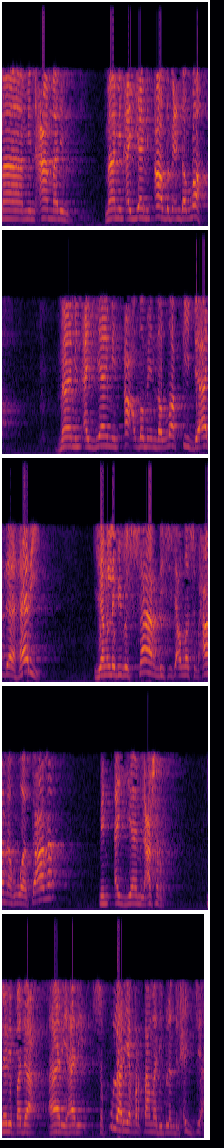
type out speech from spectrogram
ma min amalin ma min ayyamin a'zam 'inda Allah ma min ayyamin a'zam 'inda Allah tidak ada hari yang lebih besar di sisi Allah Subhanahu wa taala min ayyamil ashr daripada hari-hari Sepuluh hari yang pertama di bulan Dhul Hijjah.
